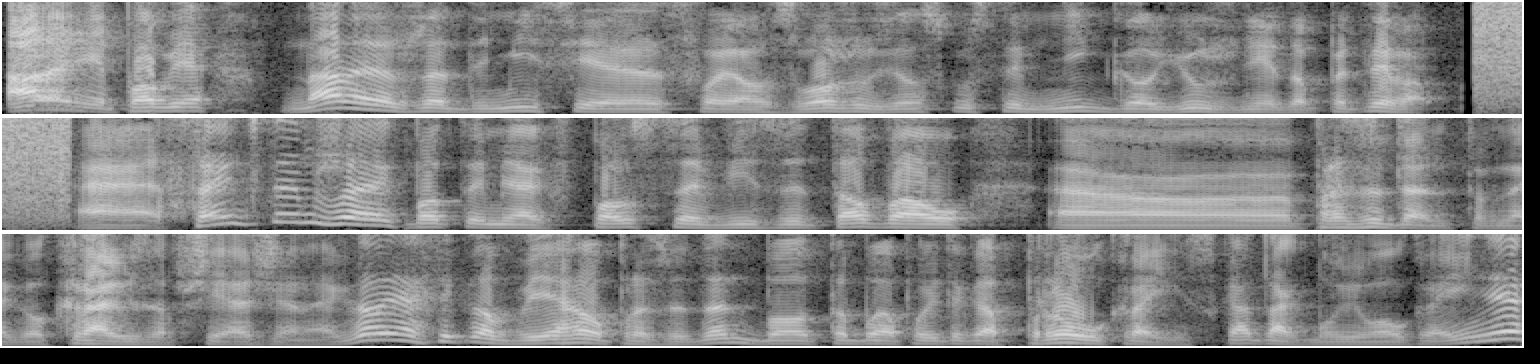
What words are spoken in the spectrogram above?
ale nie powie, no ale że dymisję swoją złożył, w związku z tym nikt go już nie dopytywał. E, Sęk w tym, że po tym jak w Polsce wizytował e, prezydent pewnego kraju zaprzyjaźnionego, jak tylko wyjechał prezydent, bo to była polityka proukraińska, tak mówimy o Ukrainie,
